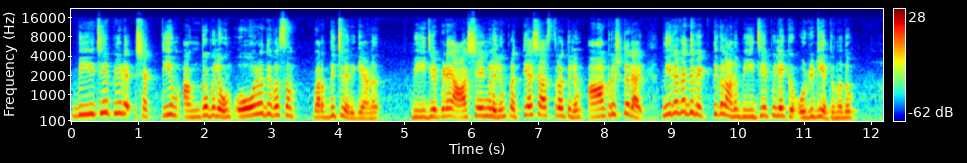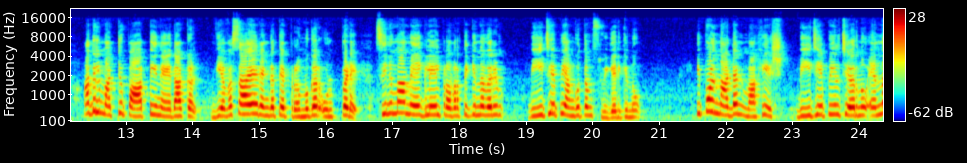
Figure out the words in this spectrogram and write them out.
ബി ജെ പിയുടെ ശക്തിയും അംഗബലവും ഓരോ ദിവസം വർദ്ധിച്ചു വരികയാണ്. ബി ജെ പിയുടെ ആശയങ്ങളിലും പ്രത്യയശാസ്ത്രത്തിലും ആകൃഷ്ടരായി നിരവധി വ്യക്തികളാണ് ബി ജെ പിയിലേക്ക് ഒഴുകിയെത്തുന്നതും. അതിൽ മറ്റു പാർട്ടി നേതാക്കൾ വ്യവസായ രംഗത്തെ പ്രമുഖർ ഉൾപ്പെടെ സിനിമാ മേഖലയിൽ പ്രവർത്തിക്കുന്നവരും ബി ജെ പി അംഗത്വം സ്വീകരിക്കുന്നു. ഇപ്പോൾ നടൻ മഹേഷ് ബി ജെ പിയിൽ ചേർന്നു എന്ന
